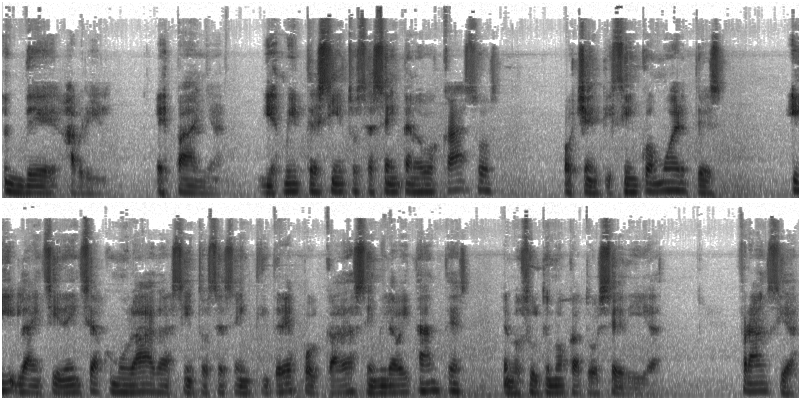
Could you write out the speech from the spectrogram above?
de abril. España, 10.360 nuevos casos, 85 muertes y la incidencia acumulada 163 por cada 100.000 habitantes en los últimos 14 días. Francia,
